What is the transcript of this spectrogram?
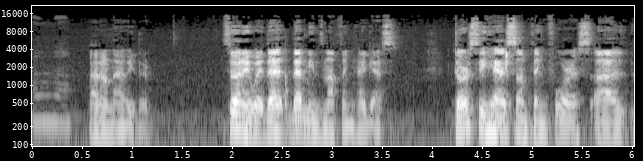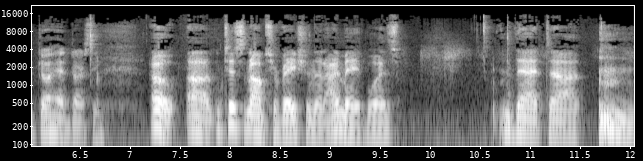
I don't know. I don't know either. So anyway, that that means nothing, I guess. Darcy has something for us. Uh, go ahead, Darcy. Oh, uh, just an observation that I made was that uh,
